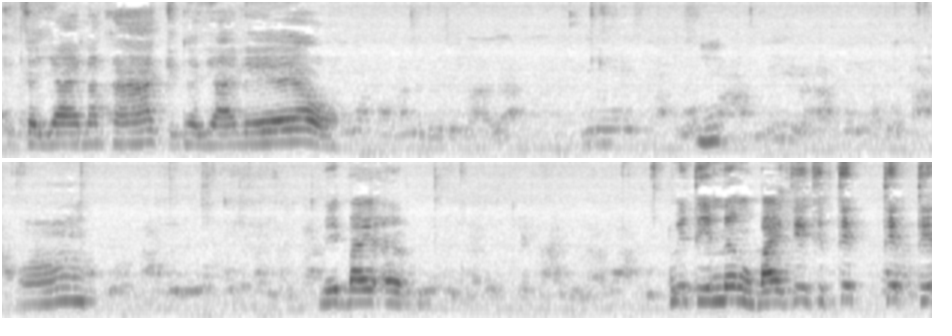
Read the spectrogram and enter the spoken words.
กินกับยายนะคะ กินกับยายเร็วอืมอืมมีใบเออวิธีนึ่งใบที่ที่ที่ที่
